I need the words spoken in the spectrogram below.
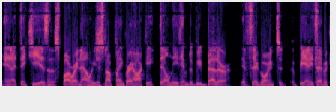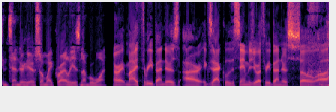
And I think he is in a spot right now. He's just not playing great hockey. They'll need him to be better if they're going to be any type of contender here. So Mike Reilly is number one. All right, my three benders are exactly the same as your three benders. So, uh,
